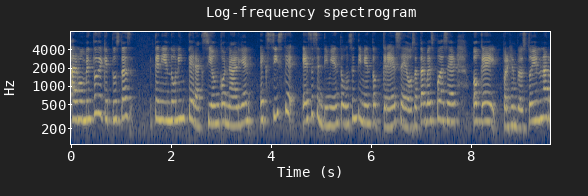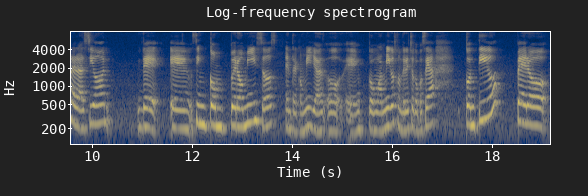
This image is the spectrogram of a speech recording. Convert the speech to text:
al momento de que tú estás teniendo una interacción con alguien, existe ese sentimiento, un sentimiento crece, o sea, tal vez puede ser, ok, por ejemplo, estoy en una relación de eh, sin compromisos, entre comillas, o eh, como amigos con derecho, como sea, contigo, pero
